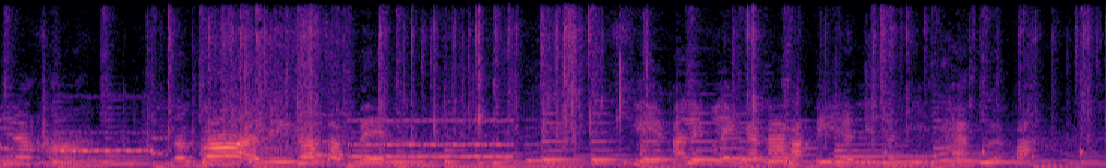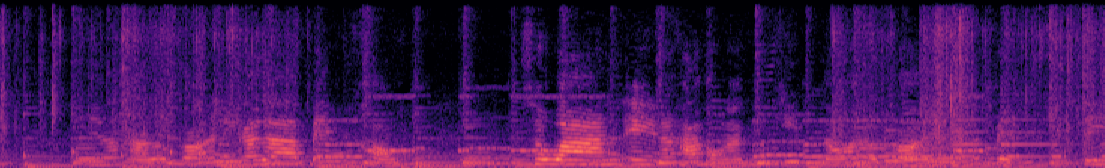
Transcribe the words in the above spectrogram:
นี่นะคะ แล้วก็อันนี้ก็จะเป็นเค้กอันเล็กๆกันน่ารักดี อันนี้จะมีแท็กด้วยปะนี่นะคะ แล้วก็อันนี้ก็จะเป็นของชวานเองนะคะของร้านพี่กิฟเนาะ แล้วก็อันนี้ก็จะเป็นคิตตี้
